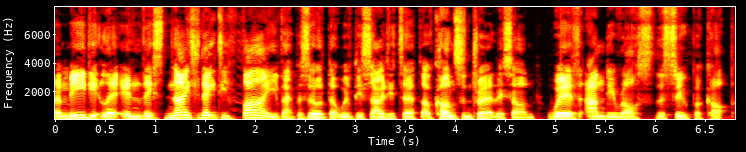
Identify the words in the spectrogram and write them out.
immediately in this 1985 episode that we've decided to sort of concentrate this on with Andy Ross, the super cop.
